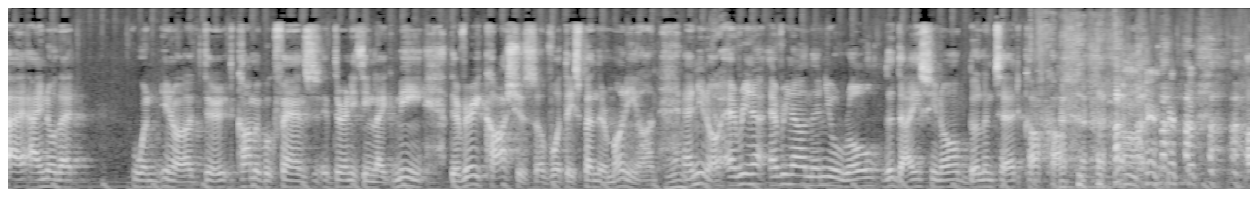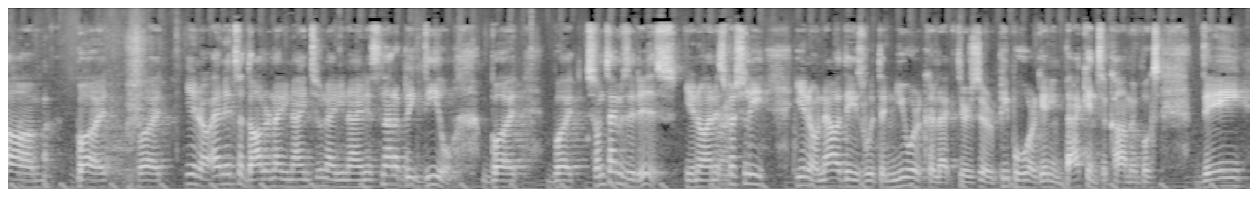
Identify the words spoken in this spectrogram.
I, I know that when you know they're comic book fans, if they're anything like me, they're very cautious of what they spend their money on. and you know, every now, every now and then you'll roll the dice. You know, Bill and Ted, cough cough. um, but but you know, and it's a dollar ninety nine, two ninety nine. It's not a big deal, but but sometimes it is. You know, and especially you know nowadays with the newer collectors or people who are getting back into comic books, they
